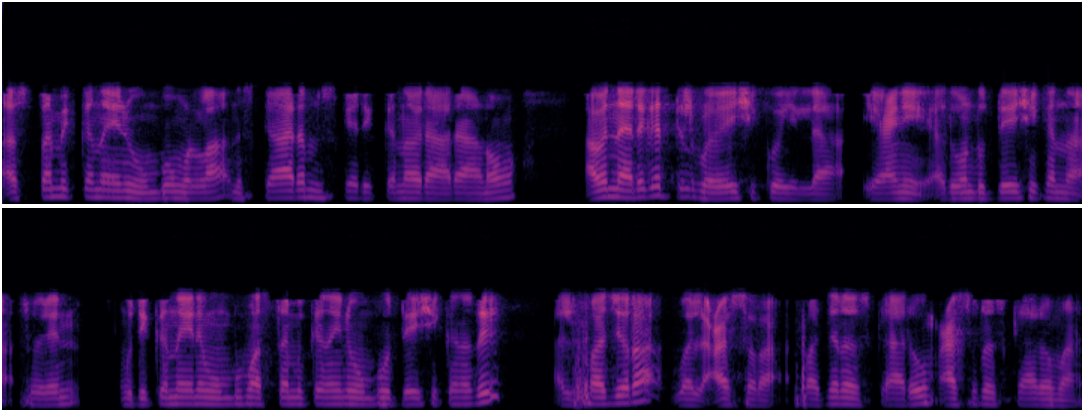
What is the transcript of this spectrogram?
അസ്തമിക്കുന്നതിന് മുമ്പുമുള്ള നിസ്കാരം നിസ്കരിക്കുന്നവരാരാണോ അവൻ നരകത്തിൽ പ്രവേശിക്കുകയില്ല. യാനി അതുകൊണ്ട് ഉദ്ദേശിക്കുന്ന സൂര്യൻ ഉദിക്കുന്നതിന് മുമ്പും അസ്തമിക്കുന്നതിന് മുമ്പും ഉദ്ദേശിക്കുന്നത് അൽ ഫജ്റ വൽ അസ്റ. ഫജർ നിസ്കാരവും അസുർ നിസ്കാരവുമാണ്.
